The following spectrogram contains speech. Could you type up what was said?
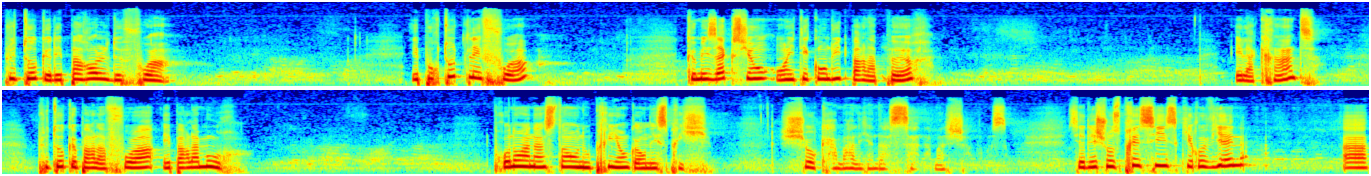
plutôt que des paroles de foi. Et pour toutes les fois que mes actions ont été conduites par la peur et la crainte plutôt que par la foi et par l'amour. Prenons un instant où nous prions en esprit. S'il y a des choses précises qui reviennent à,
